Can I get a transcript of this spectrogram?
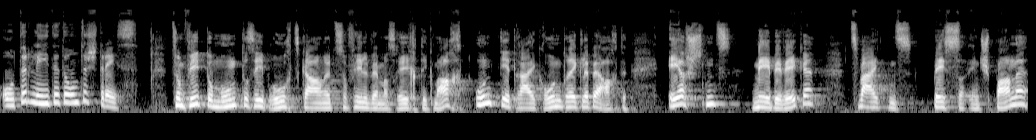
oder leiden unter Stress. Zum Fit und munter sein braucht es gar nicht so viel, wenn man es richtig macht und die drei Grundregeln beachtet. Erstens mehr bewegen, zweitens besser entspannen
